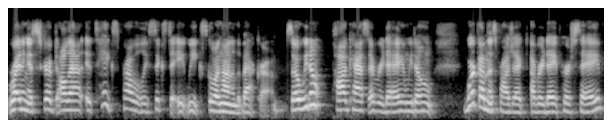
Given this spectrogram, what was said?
writing a script, all that it takes probably six to eight weeks going on in the background. So we don't podcast every day, and we don't work on this project every day per se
